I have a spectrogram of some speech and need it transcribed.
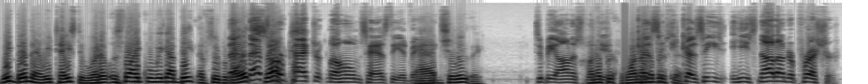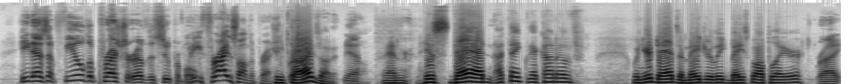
we've been there. We tasted what it was like when we got beaten at Super Bowl. That, it that's where. Patrick Mahomes has the advantage. Absolutely. to be honest with 100 you. 100%. Because he, he's not under pressure. He doesn't feel the pressure of the Super Bowl. He thrives on the pressure. He thrives on it. yeah. And his dad, I think that kind of when your dad's a major league baseball player, Right.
